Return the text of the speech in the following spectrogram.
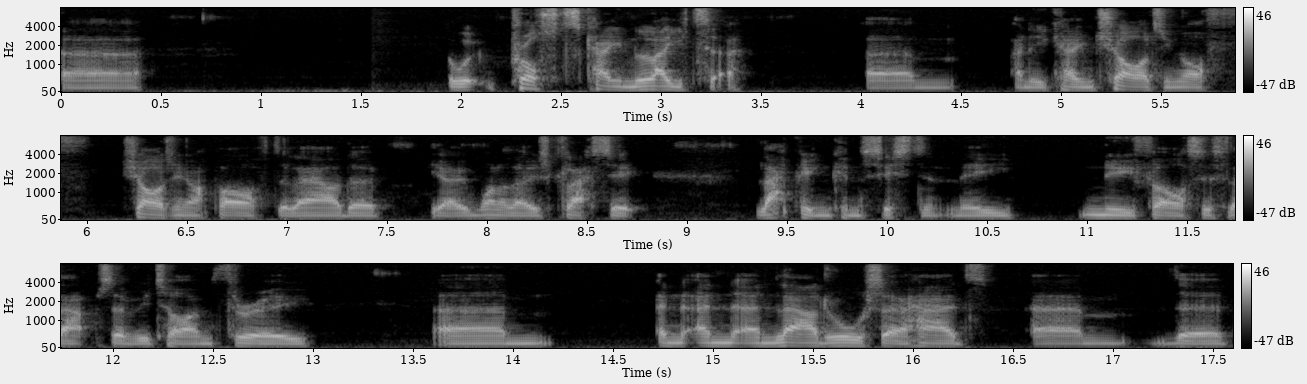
uh, Prost's came later, um, and he came charging off charging up after Lauda, you know, one of those classic lapping consistently, new fastest laps every time through. Um, and, and, and Lauda also had um, the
